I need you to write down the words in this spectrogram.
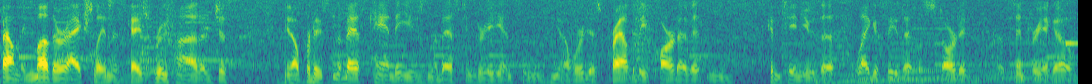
founding mother actually in this case Ruth Hunt of just you know producing the best candy using the best ingredients and you know we're just proud to be part of it and continue the legacy that was started a century ago.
